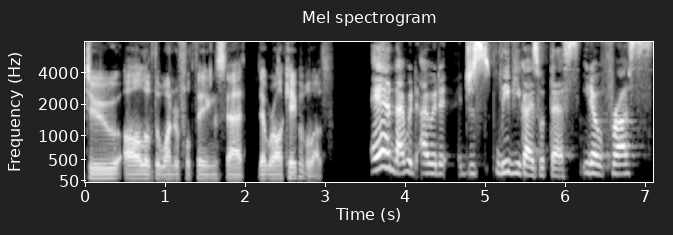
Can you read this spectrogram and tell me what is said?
do all of the wonderful things that that we're all capable of. And I would I would just leave you guys with this. You know, for us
